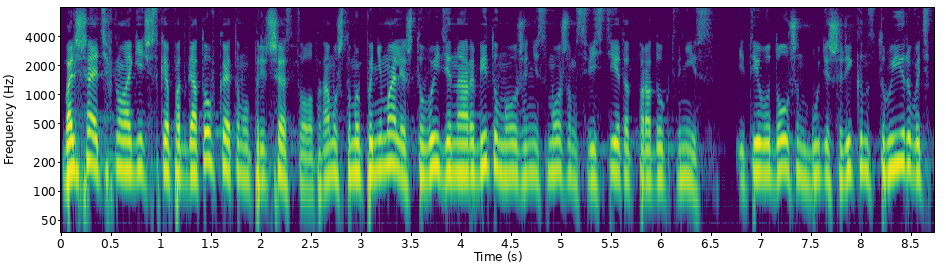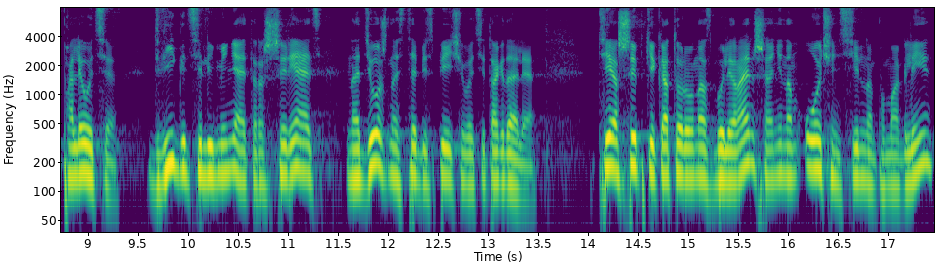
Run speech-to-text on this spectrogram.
Большая технологическая подготовка этому предшествовала, потому что мы понимали, что выйдя на орбиту, мы уже не сможем свести этот продукт вниз. И ты его должен будешь реконструировать в полете – двигатели менять, расширять, надежность обеспечивать и так далее. Те ошибки, которые у нас были раньше, они нам очень сильно помогли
